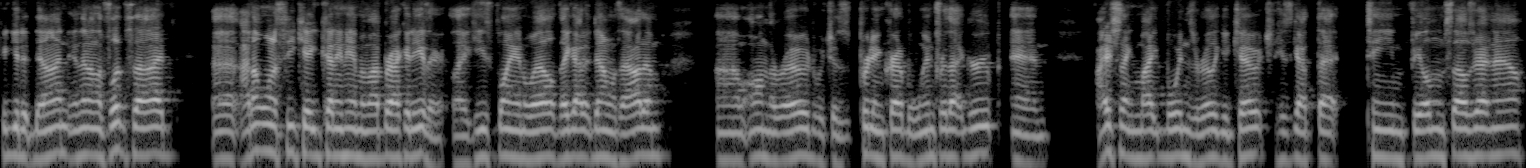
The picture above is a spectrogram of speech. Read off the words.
could get it done. And then on the flip side, uh, I don't want to see Cade Cunningham in my bracket either. Like he's playing well. They got it done without him um, on the road, which is pretty incredible win for that group. And I just think Mike Boynton's a really good coach. He's got that team feeling themselves right now.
